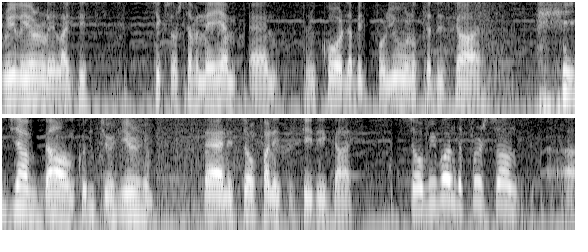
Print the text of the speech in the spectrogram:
really early like this 6 or 7 a.m. and record a bit for you. Look at this guy. he jumped down, couldn't you hear him? Man, it's so funny to see these guys. So we won the first round. Uh,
